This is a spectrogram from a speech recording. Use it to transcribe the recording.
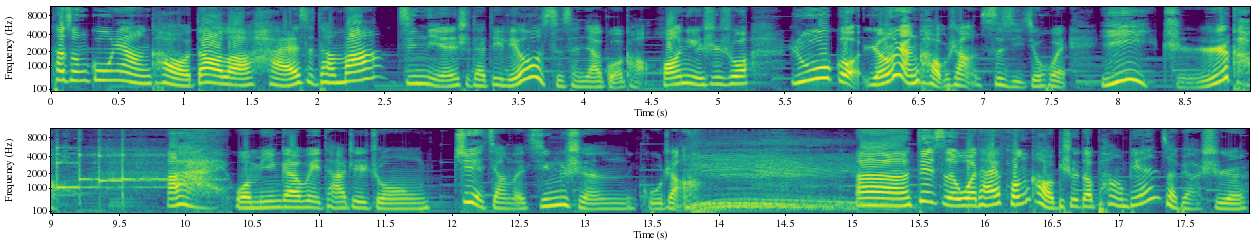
她从姑娘考到了孩子他妈，今年是她第六次参加国考。黄女士说，如果仍然考不上，自己就会一直考。唉，我们应该为她这种倔强的精神鼓掌。呃，对此，我台逢考必输的胖鞭则表示。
